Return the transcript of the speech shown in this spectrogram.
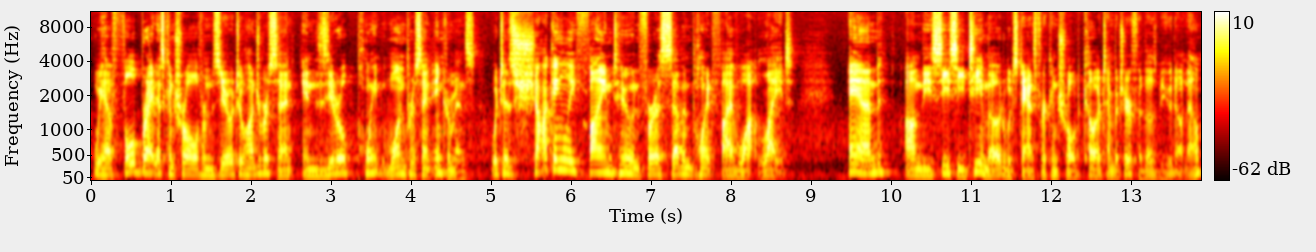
we have full brightness control from 0 to 100% in 0.1% increments, which is shockingly fine-tuned for a 7.5 watt light. And on the CCT mode, which stands for controlled color temperature for those of you who don't know,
